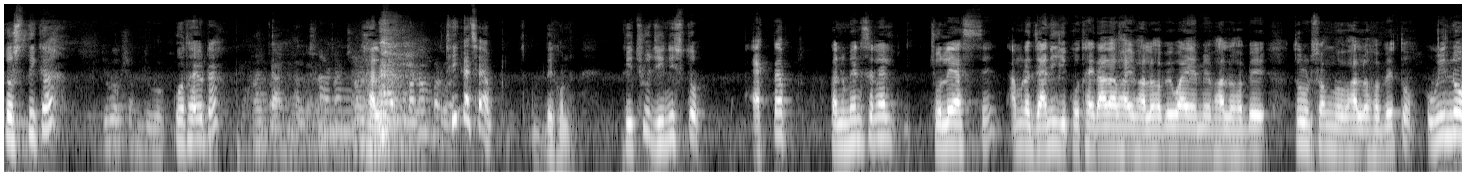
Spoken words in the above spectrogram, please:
স্বস্তিকা? কোথায় ওটা? ভালো ঠিক আছে দেখুন, কিছু জিনিস তো একটা কনভেনশনাল চলে আসছে। আমরা জানি যে কোথায় দাদা ভাই ভালো হবে ওয়াইএমএ ভালো হবে, তরুণ সংঘ ভালো হবে। তো we know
